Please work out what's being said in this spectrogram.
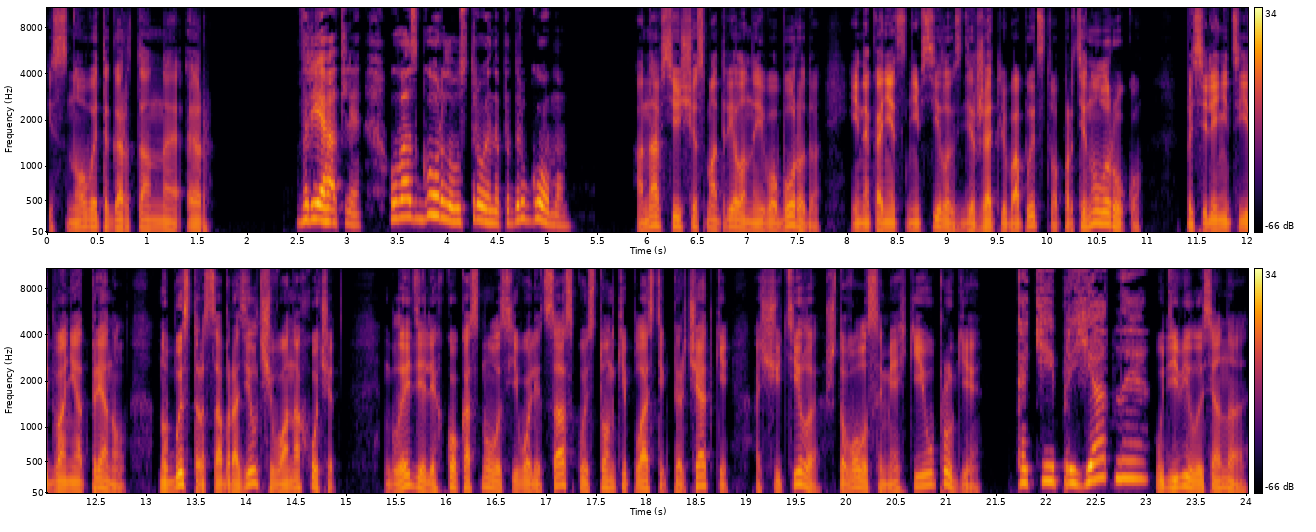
И снова это гортанная «Р». «Вряд ли. У вас горло устроено по-другому». Она все еще смотрела на его бороду и, наконец, не в силах сдержать любопытство, протянула руку. Поселенец едва не отпрянул, но быстро сообразил, чего она хочет. Глэдия легко коснулась его лица сквозь тонкий пластик перчатки, ощутила, что волосы мягкие и упругие. «Какие приятные!» — удивилась она.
